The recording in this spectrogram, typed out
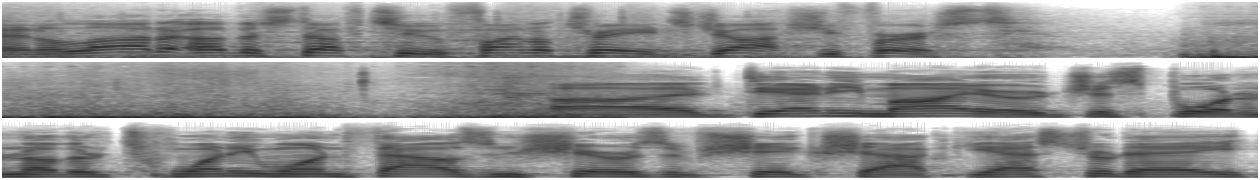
and a lot of other stuff too. Final trades. Josh, you first. Uh, Danny Meyer just bought another 21,000 shares of Shake Shack yesterday.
